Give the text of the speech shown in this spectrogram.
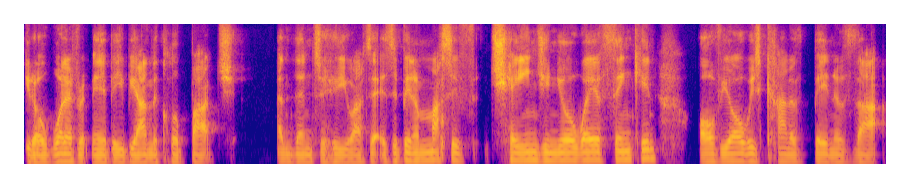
you know whatever it may be behind the club badge, and then to who you are today? Has there been a massive change in your way of thinking, or have you always kind of been of that?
